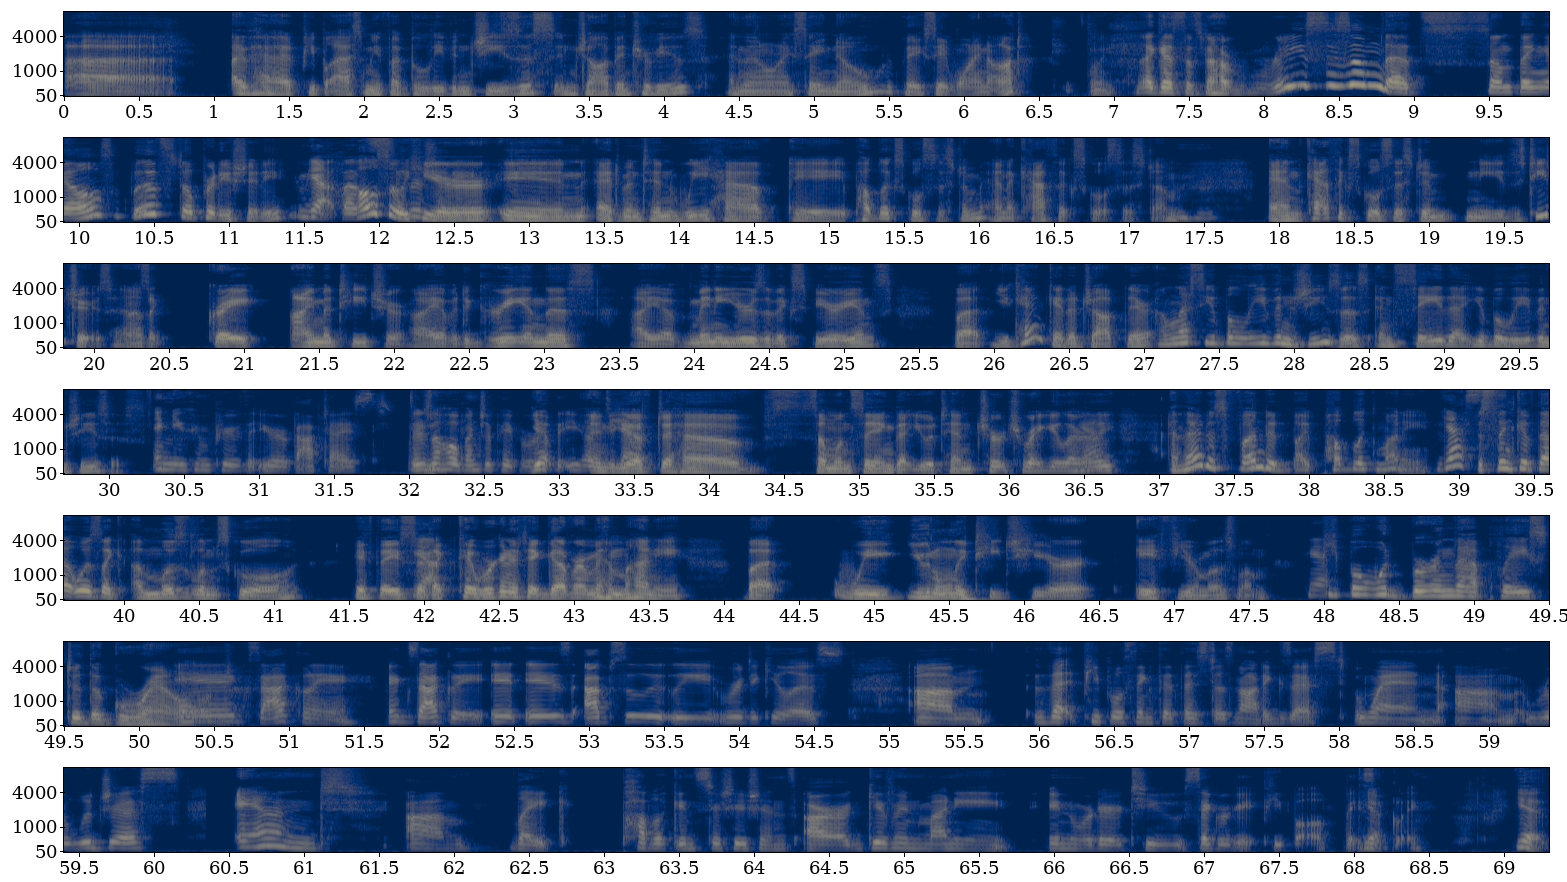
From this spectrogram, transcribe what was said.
Uh, I've had people ask me if I believe in Jesus in job interviews, and then when I say no, they say why not. Like, I guess that's not racism. That's something else, but it's still pretty shitty. Yeah. That's also, here shitty. in Edmonton, we have a public school system and a Catholic school system Mhm. and Catholic school system needs teachers. And I was like, great, I'm a teacher. I have a degree in this. I have many years of experience, but you can't get a job there unless you believe in Jesus and say that you believe in Jesus. And you can prove that you were baptized. There's a whole bunch of paperwork Yep, that you have and to And you have to have someone saying that you attend church regularly, and that is funded by public money. yes. Just think if that was like a Muslim school, if they said Yeah. like, okay, we're going to take government money, but we you can only teach here if you're Muslim. Yeah. People would burn that place to the ground. Exactly. Exactly. It is absolutely ridiculous um, that people think that this does not exist when um, religious and um, like public institutions are given money in order to segregate people, basically. Yeah,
